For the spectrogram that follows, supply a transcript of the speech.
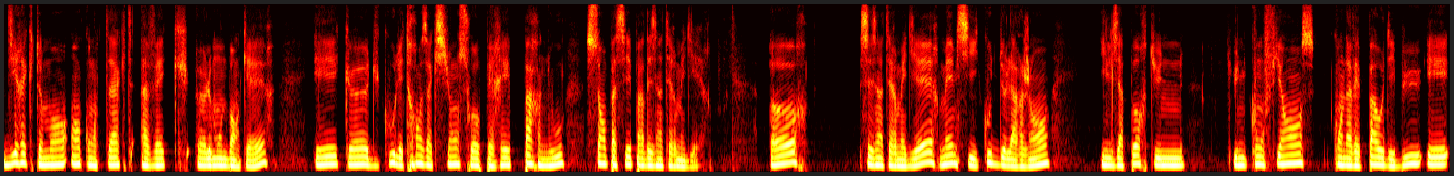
directement en contact avec euh, le monde bancaire et que du coup les transactions soient opérées par nous sans passer par des intermédiaires. Or, ces intermédiaires, même s'ils coûtent de l'argent, ils apportent une, confiance qu'on n'avait pas au début et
